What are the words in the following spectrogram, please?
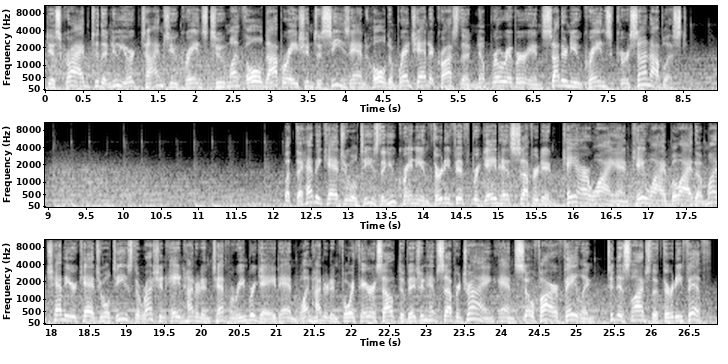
described to the New York Times Ukraine's two-month-old operation to seize and hold a bridgehead across the Dnipro River in southern Ukraine's Kherson Oblast. But the heavy casualties the Ukrainian 35th Brigade has suffered in Krynky belie the much heavier casualties the Russian 810th Marine Brigade and 104th Air Assault Division have suffered trying and so far failing to dislodge the 35th.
